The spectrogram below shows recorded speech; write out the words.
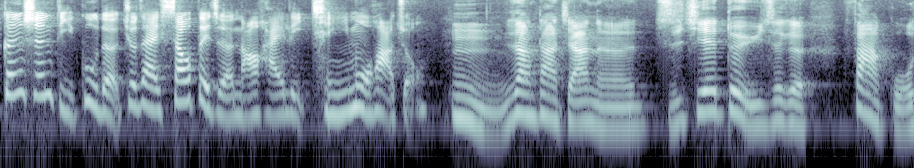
根深蒂固的就在消费者的脑海里潜移默化中。嗯，让大家呢直接对于这个法国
